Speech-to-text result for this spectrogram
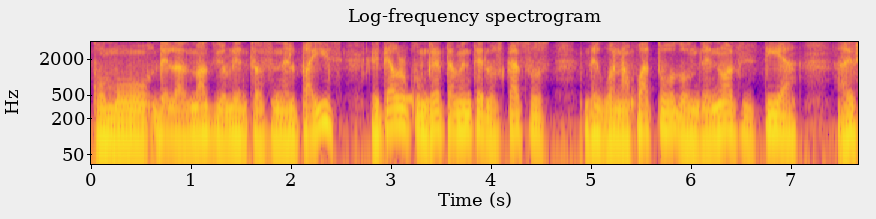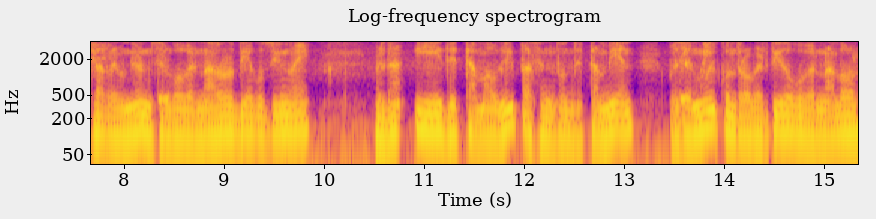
como de las más violentas en el país. Y te hablo concretamente de los casos de Guanajuato, donde no asistía a esas reuniones el gobernador Diego Sinue, ¿verdad? Y de Tamaulipas, en donde también, pues el muy controvertido gobernador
